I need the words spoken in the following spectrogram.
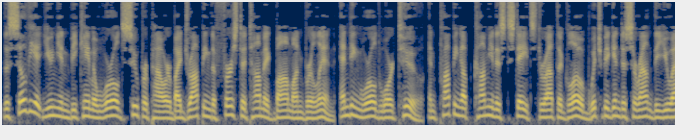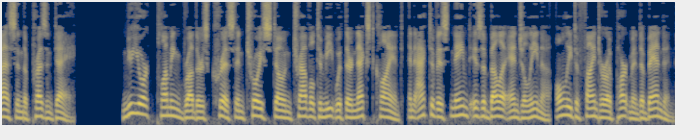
The Soviet Union became a world superpower by dropping the first atomic bomb on Berlin, ending World War II, and propping up communist states throughout the globe which begin to surround the U.S. in the present day. New York plumbing brothers Chris and Troy Stone travel to meet with their next client, an activist named Isabella Angelina, only to find her apartment abandoned.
